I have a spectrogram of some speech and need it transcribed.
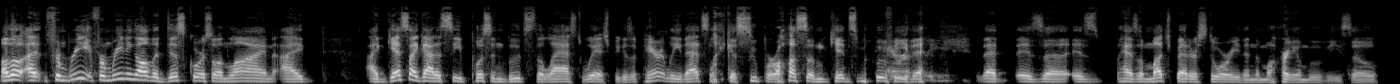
Although I, from re- from reading all the discourse online, I I guess I got to see Puss in Boots: The Last Wish because apparently that's like a super awesome kids movie apparently. that that is uh is has a much better story than the Mario movie. So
